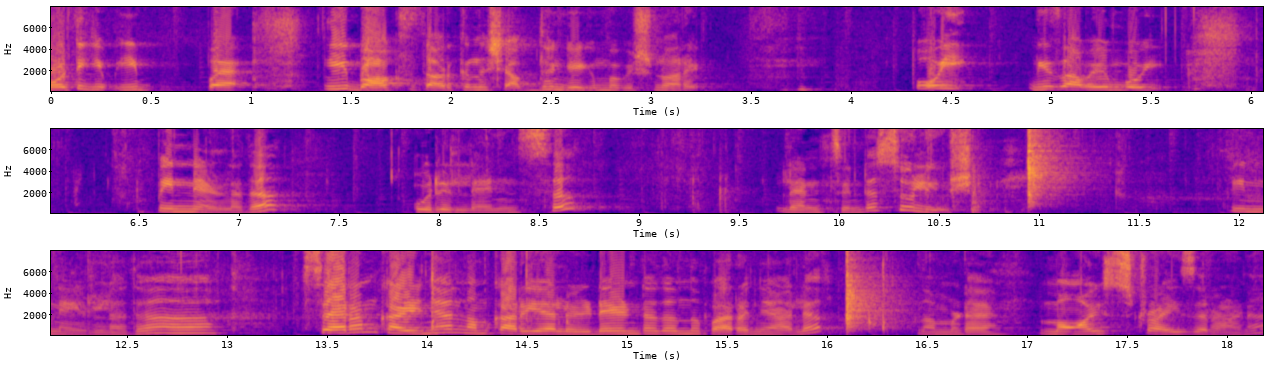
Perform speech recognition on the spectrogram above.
ഓട്ടിക്കും. ഈ ഈ ബോക്സ് തുറക്കുന്ന ശബ്ദം കേൾക്കുമ്പോൾ വിഷ്ണു പറയും പോയി ഈ സമയം പോയി. പിന്നെ ഉള്ളത് ഒരു ലെൻസ് ലെൻസിന്റെ സൊല്യൂഷൻ പിന്നെ ഉള്ളത് സെറം കഴിഞ്ഞാൽ നമുക്കറിയാലോ ഇടേണ്ടതെന്ന് പറഞ്ഞാൽ നമ്മുടെ മോയ്സ്ചറൈസറാണ്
